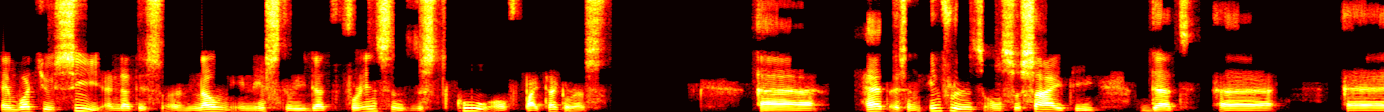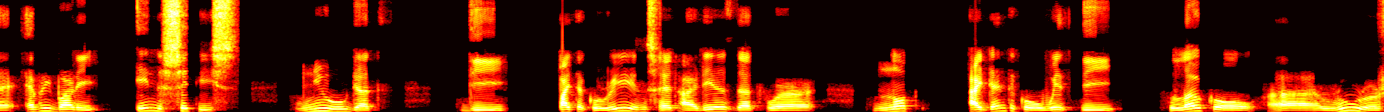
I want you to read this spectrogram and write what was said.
And what you see, and that is uh, known in history, that for instance, the school of Pythagoras uh, had as an influence on society that uh, uh everybody in the cities knew that the Pythagoreans had ideas that were not identical with the local uh, rulers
